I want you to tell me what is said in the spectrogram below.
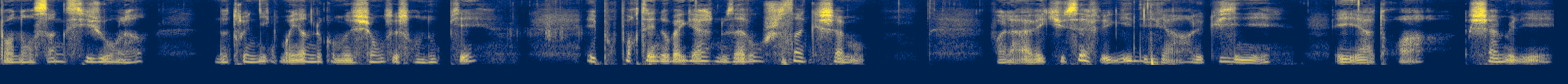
pendant 5-6 jours là, notre unique moyen de locomotion, ce sont nos pieds. Et pour porter nos bagages, nous avons 5 chameaux. Voilà, avec Youssef le guide, il y a le cuisinier et il y a trois chameliers.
